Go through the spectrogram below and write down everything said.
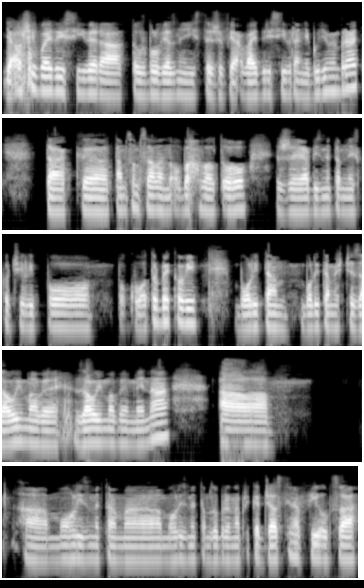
ďalší wide receiver a to už bolo viac menej isté, že wide receivera nebudeme brať, tak uh, tam som sa len obával toho, že aby sme tam neskočili po po quarterbackovi. Boli tam, boli tam ešte zaujímavé, zaujímavé mená a, a mohli, sme tam, mohli sme tam zobrať napríklad Justina Fieldsa,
